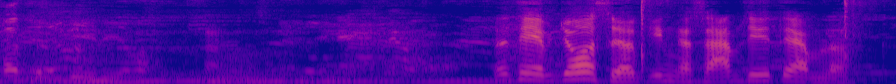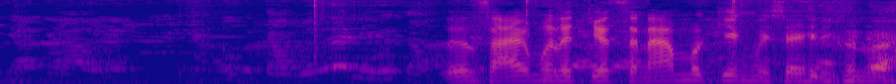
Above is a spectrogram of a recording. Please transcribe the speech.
เขาเสือดีดีป่ะแล้วเทพโยเสือบกินกับสามสี่แต้มเลยเดินสายมือละเจ็ดสนามเมื่อกี้ไม่ใส่ดีคนว่า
